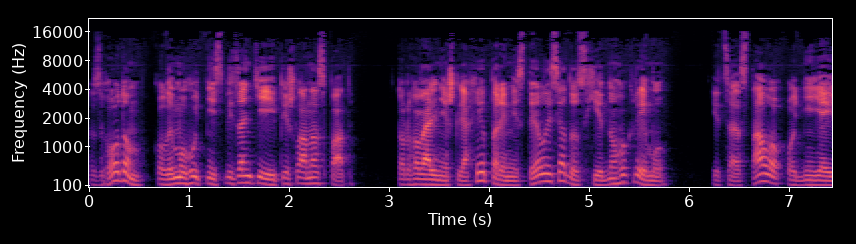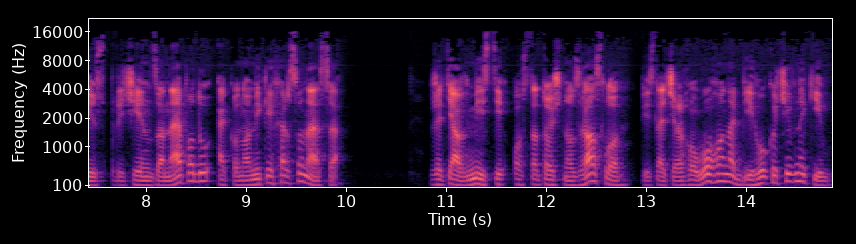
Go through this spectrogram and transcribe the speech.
Згодом, коли могутність Візантії пішла на спад, торговельні шляхи перемістилися до Східного Криму, і це стало однією з причин занепаду економіки Херсонеса. Життя в місті остаточно згасло після чергового набігу кочівників.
